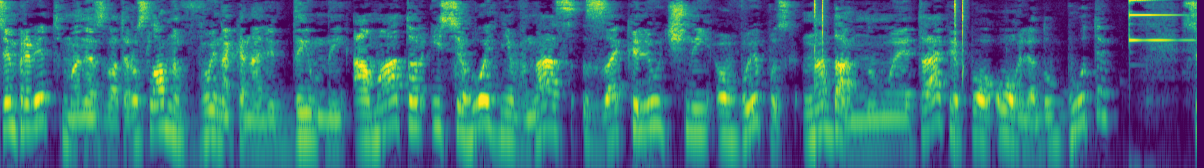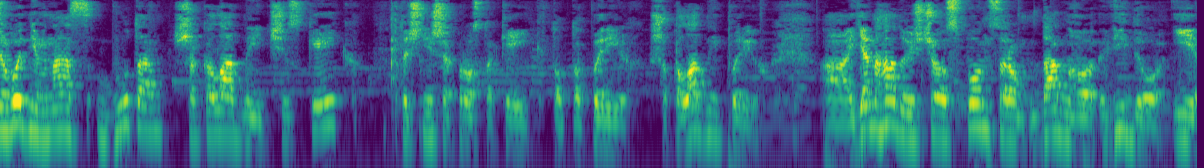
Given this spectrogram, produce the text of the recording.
Всім привіт! Мене звати Руслан. Ви на каналі Димний Аматор. І сьогодні в нас заключний випуск на даному етапі по огляду бути. Сьогодні в нас бута шоколадний чизкейк, точніше, просто кейк, тобто пиріг, шоколадний пиріг. Я нагадую, що спонсором даного відео і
